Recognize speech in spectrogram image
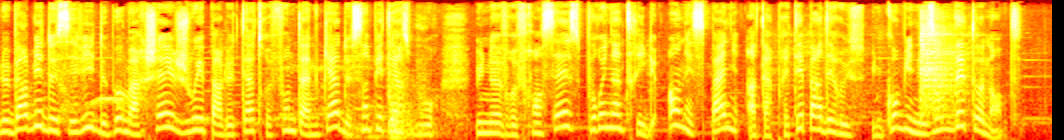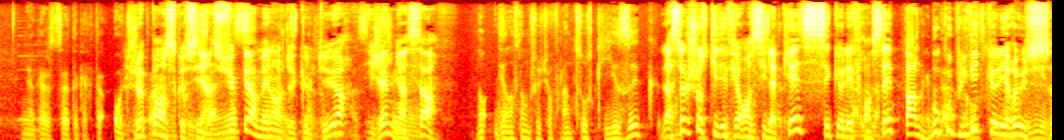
Le Barbier de Séville de Beaumarchais, joué par le théâtre Fontanka de Saint-Pétersbourg, une œuvre française pour une intrigue en Espagne interprétée par des Russes, une combinaison détonnante. Je pense que c'est un super mélange de cultures et j'aime bien ça. La seule chose qui différencie la pièce, c'est que les Français parlent beaucoup plus vite que les Russes.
